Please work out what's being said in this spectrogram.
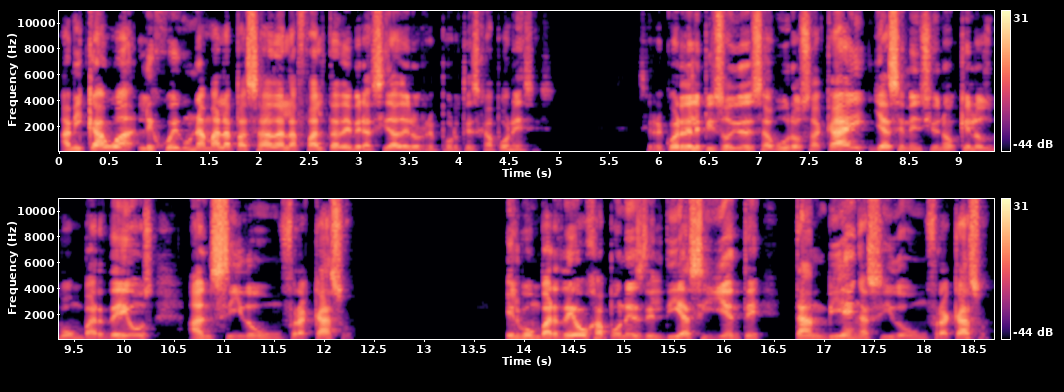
A Mikawa le juega una mala pasada la falta de veracidad de los reportes japoneses. Si recuerda el episodio de Saburo Sakai, ya se mencionó que los bombardeos han sido un fracaso. El bombardeo japonés del día siguiente también ha sido un fracaso.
